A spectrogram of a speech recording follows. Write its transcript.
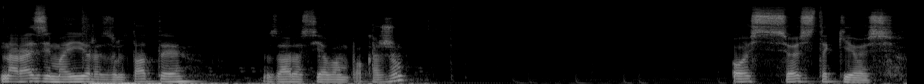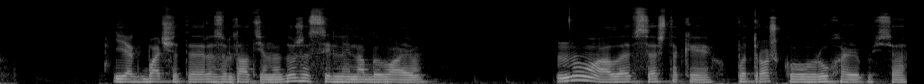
Наразі мої результати зараз я вам покажу. ось ось такі ось. Як бачите, результат я не дуже сильний набиваю. Ну, але все ж таки потрошку рухаюся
